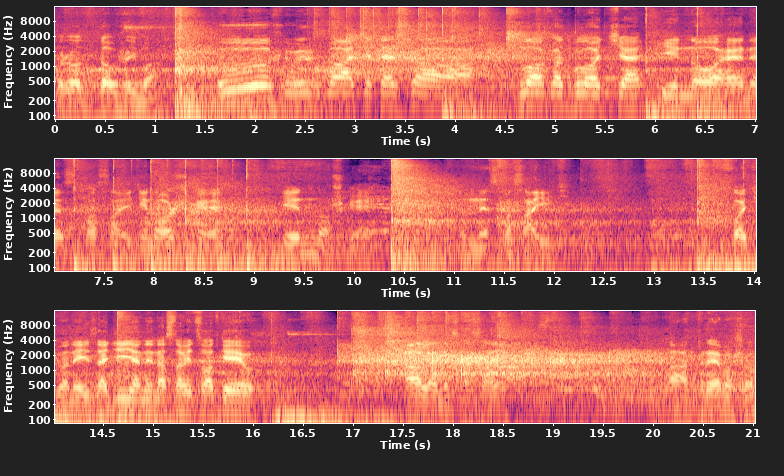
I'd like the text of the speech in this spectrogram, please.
Продовжуємо. Ух, ви ж бачите, що блок від блоча і ноги не спасають, і ножки, і ножки не спасають. Хоч вони і задіяні на 100%, але не спасають. А треба, щоб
